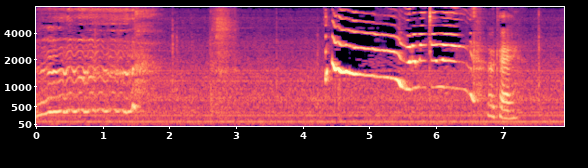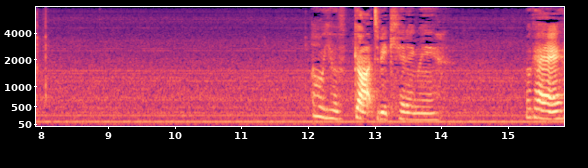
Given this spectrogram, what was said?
Mm. Okay. Oh, you have got to be kidding me. Okay.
